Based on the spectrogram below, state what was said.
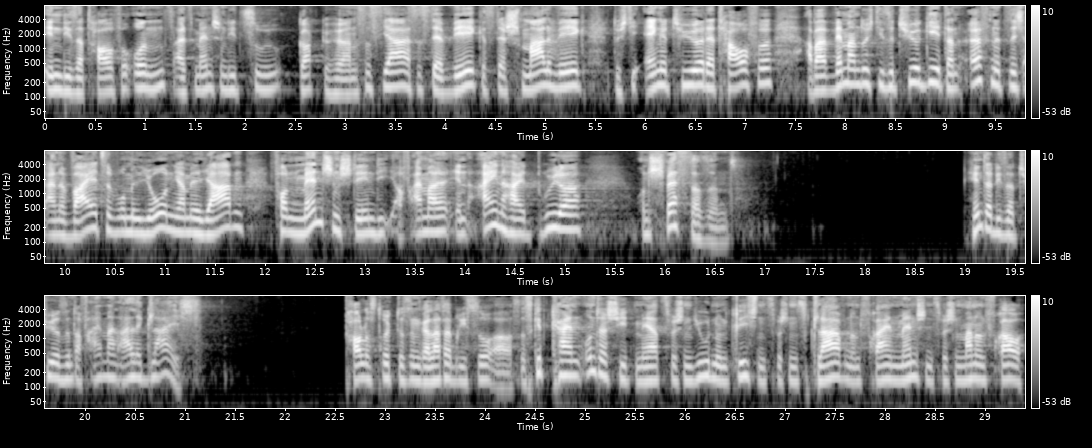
in dieser Taufe uns als Menschen, die zu Gott gehören. Es ist ja, es ist der Weg, es ist der schmale Weg durch die enge Tür der Taufe. Aber wenn man durch diese Tür geht, dann öffnet sich eine Weite, wo Millionen, ja Milliarden von Menschen stehen, die auf einmal in Einheit Brüder und Schwester sind. Hinter dieser Tür sind auf einmal alle gleich. Paulus drückt es im Galaterbrief so aus. Es gibt keinen Unterschied mehr zwischen Juden und Griechen, zwischen Sklaven und freien Menschen, zwischen Mann und Frau.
